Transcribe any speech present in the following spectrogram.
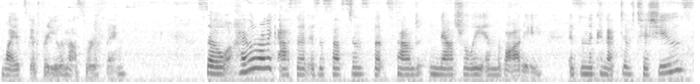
why it's good for you and that sort of thing. So hyaluronic acid is a substance that's found naturally in the body. It's in the connective tissues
